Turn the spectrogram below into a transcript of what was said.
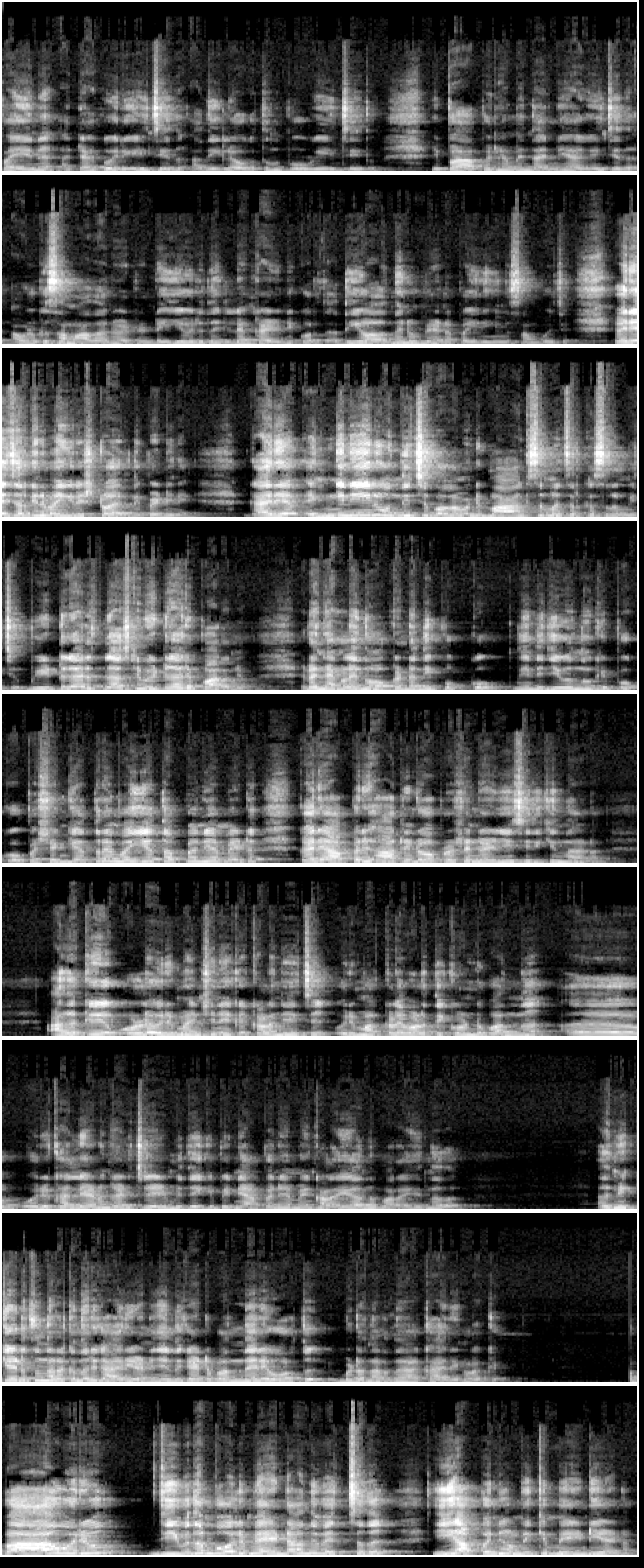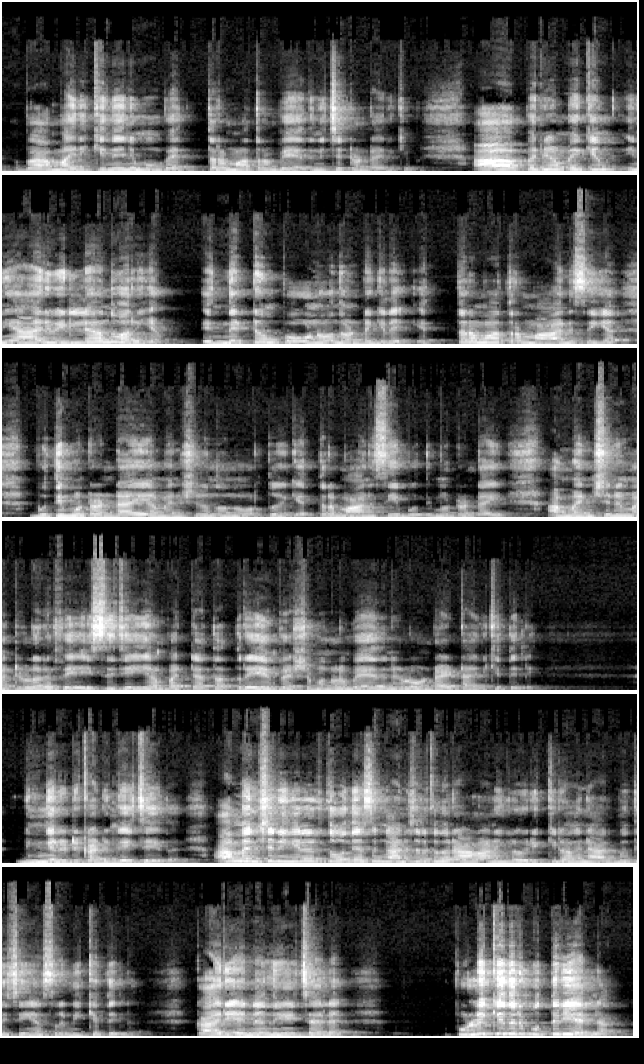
പയ്യന് അറ്റാക്ക് വരികയും ചെയ്തു. അത് ഈ ലോകത്തുനിന്ന് പോവുകയും ചെയ്തു. ഇപ്പോൾ ആ അമ്മയും തന്നെയാകുകയും ചെയ്തു. അവൾക്ക് സമാധാനമായിട്ടുണ്ട്. ഈ ഒരു ഇതെല്ലാം കഴിഞ്ഞ് കുറച്ച് അധികം ആകുന്നതിന് മുമ്പെയാണ് പയ്യൻ ഇങ്ങനെ സംഭവിച്ചത്. കാര്യം ചെറുക്കിന് ഭയങ്കര ഇഷ്ടമായിരുന്നു ഈ പെണ്ണിനെ. കാര്യം എങ്ങനെയും ഒന്നിച്ച് പോകാൻ വേണ്ടി മാക്സിമം ചെറുക്കൻ ശ്രമിച്ചു. വീട്ടുകാർ ലാസ്റ്റ് വീട്ടുകാർ പറഞ്ഞു എടാ ഞങ്ങളെ നോക്കണ്ട. നീ പൊക്കോ. നിന്റെ ജീവൻ നോക്കി പൊക്കോ. പക്ഷേ എങ്കിൽ അത്രയും വയ്യാത്ത അപ്പനെ അമ്മയായിട്ട് കാര്യം അപ്പന് ഹാർട്ടിന്റെ ഓപ്പറേഷൻ കഴിഞ്ഞ് ചിരിക്കുന്നതാണ്. അതൊക്കെ ഉള്ള ഒരു മനുഷ്യനെയൊക്കെ കളഞ്ഞു വെച്ച് ഒരു മക്കളെ വളർത്തിക്കൊണ്ട് വന്ന് ഒരു കല്യാണം കഴിച്ചു കഴിയുമ്പോഴത്തേക്ക് പിന്നെ അപ്പനും അമ്മയും കളയുക എന്ന് പറയുന്നത്. അത് മിക്കയിടത്തും നടക്കുന്ന ഒരു കാര്യമാണ് ഞാനിത് കേട്ടപ്പോൾ അന്നേരം ഓർത്ത് ഇവിടെ നടന്ന ആ കാര്യങ്ങളൊക്കെ. അപ്പോൾ ആ ഒരു ജീവിതം പോലും വേണ്ടാന്ന് വെച്ചത് ഈ അപ്പനും അമ്മയ്ക്കും വേണ്ടിയാണ്. അപ്പോൾ ആ മരിക്കുന്നതിന് മുമ്പ് എത്രമാത്രം വേദനിച്ചിട്ടുണ്ടായിരിക്കും. ആ അപ്പനും അമ്മയ്ക്കും ഇനി ആരും ഇല്ലയെന്നും അറിയാം. എന്നിട്ടും പോകണമെന്നുണ്ടെങ്കിൽ എത്രമാത്രം മാനസിക ബുദ്ധിമുട്ടുണ്ടായി ആ മനുഷ്യനൊന്നൊന്ന് ഓർത്ത് നോക്കി എത്ര മാനസിക ബുദ്ധിമുട്ടുണ്ടായി ആ മനുഷ്യന് മറ്റുള്ളവരെ ഫേസ് ചെയ്യാൻ പറ്റാത്ത അത്രയും വിഷമങ്ങളും വേദനകളും ഉണ്ടായിട്ടായിരിക്കത്തില്ലേ? ഇങ്ങനൊരു കടുങ്കൈ ചെയ്ത്. ആ മനുഷ്യൻ ഇങ്ങനെ ഒരു തോന്നിയാസം കാണിച്ചു നടക്കുന്ന ഒരാളാണെങ്കിൽ ഒരിക്കലും അങ്ങനെ ആത്മഹത്യ ചെയ്യാൻ ശ്രമിക്കത്തില്ല. കാര്യം എന്നാന്ന് ചോദിച്ചാൽ പുള്ളിക്കിതൊരു പുത്തിരിയല്ല.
